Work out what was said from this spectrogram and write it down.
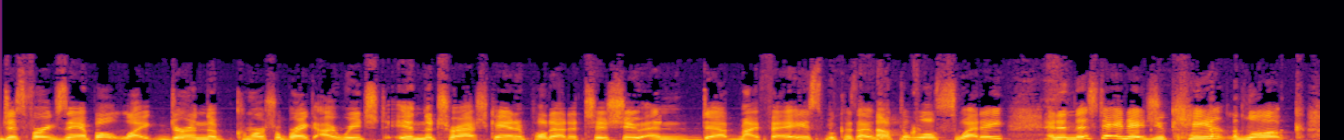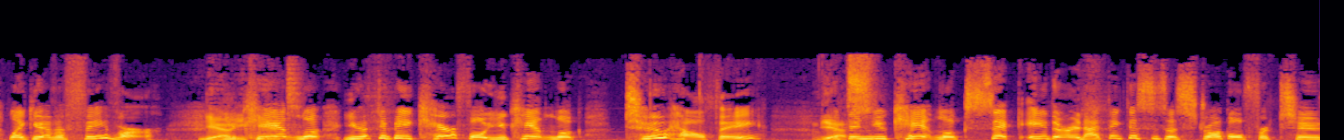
just for example, like during the commercial break, I reached in the trash can and pulled out a tissue and dabbed my face because I looked a little sweaty. And in this day and age, you can't look like you have a fever. Yeah, you, you can't, can't look. You have to be careful. You can't look too healthy. Yes. But then you can't look sick either. And I think this is a struggle for two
